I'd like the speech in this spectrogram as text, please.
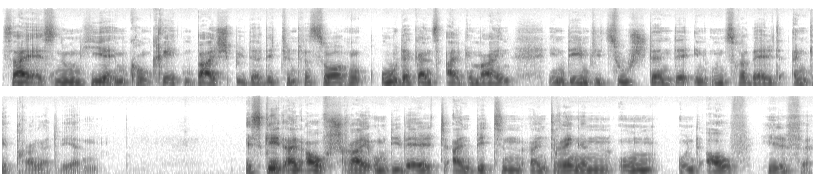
sei es nun hier im konkreten Beispiel der Witwenversorgung oder ganz allgemein, indem die Zustände in unserer Welt angeprangert werden. Es geht ein Aufschrei um die Welt, ein Bitten, ein Drängen um und auf Hilfe.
